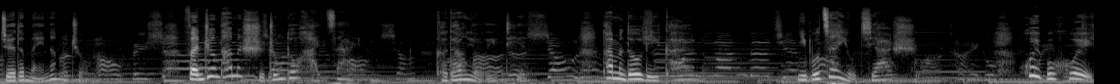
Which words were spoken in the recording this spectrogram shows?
觉得没那么重要，反正他们始终都还在。可当有一天，他们都离开了，你不再有家时，会不会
